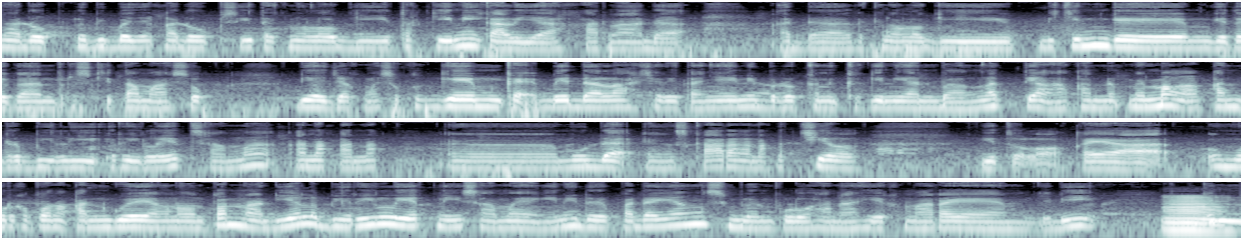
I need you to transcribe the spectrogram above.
ngadop lebih banyak adopsi teknologi terkini kali ya karena ada ada teknologi bikin game gitu kan terus kita masuk diajak masuk ke game kayak beda lah ceritanya. Ini kekinian banget yang akan memang akan lebih relate sama anak-anak e, muda yang sekarang anak kecil gitu loh. Kayak umur keponakan gue yang nonton nah dia lebih relate nih sama yang ini daripada yang 90-an akhir kemarin. Jadi hmm. mungkin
